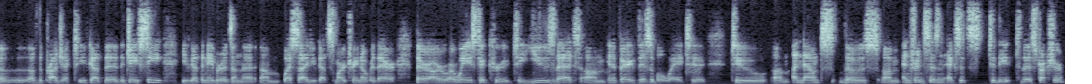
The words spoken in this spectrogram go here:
of, of the project. You've got the the JC, you've got the neighborhoods on the um, west side, you've got SMART Train over there. There are, are ways to to use that um, in a very visible way to to um, announce those um, entrances and exits to the to the structure.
